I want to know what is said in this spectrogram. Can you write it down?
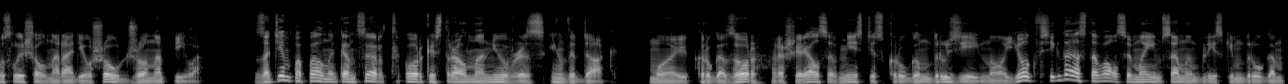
услышал на радиошоу Джона Пила. Затем попал на концерт Orchestral Maneuvers in the Dark. Мой кругозор расширялся вместе с кругом друзей, но Йог всегда оставался моим самым близким другом,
